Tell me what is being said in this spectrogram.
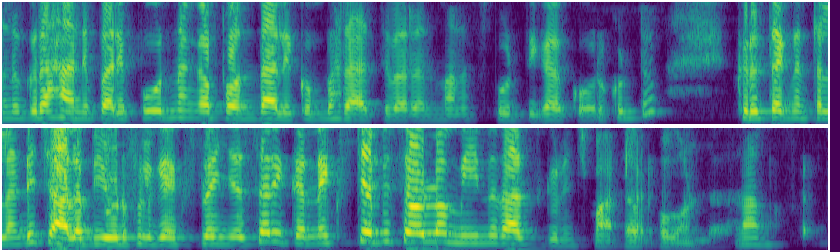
అనుగ్రహాన్ని పరిపూర్ణంగా పొందాలి కుంభరాశి వారని మనస్ఫూర్తిగా కోరుకుంటూ కృతజ్ఞతలు అండి చాలా బ్యూటిఫుల్గా ఎక్స్ప్లెయిన్ చేశారు. ఇక నెక్స్ట్ ఎపిసోడ్లో మీన రాశి గురించి మాట్లాడతాం తప్పకుండా. నమస్కారం.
